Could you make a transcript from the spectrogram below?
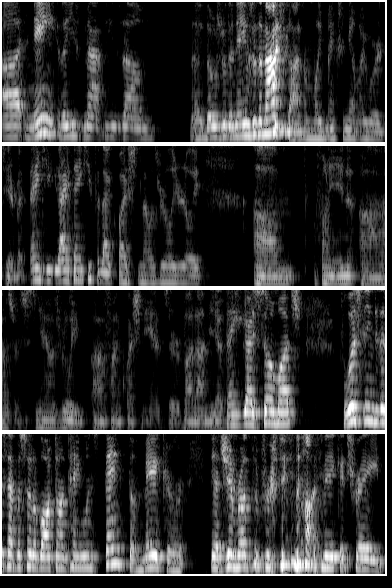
uh, name these mat these um uh, those were the names of the mascots. I'm like mixing up my words here, but thank you. I thank you for that question. That was really really um, funny, uh, that was just you know it was really uh, fun question to answer. But um, you know, thank you guys so much for listening to this episode of Locked On Penguins. Thank the maker that Jim Rutherford did not make a trade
